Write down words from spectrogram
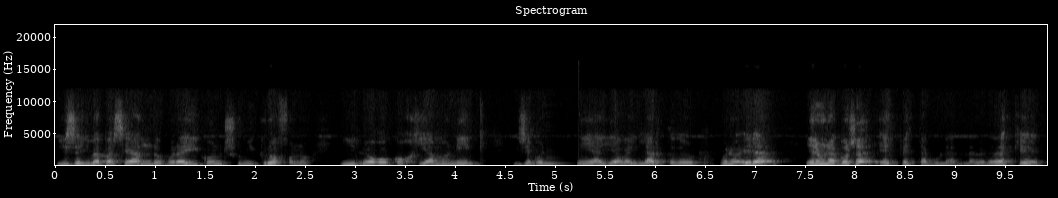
Y se iba paseando por ahí con su micrófono y luego cogía a Monique y se ponía ahí a bailar todo. Bueno, era, era una cosa espectacular. La verdad es que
